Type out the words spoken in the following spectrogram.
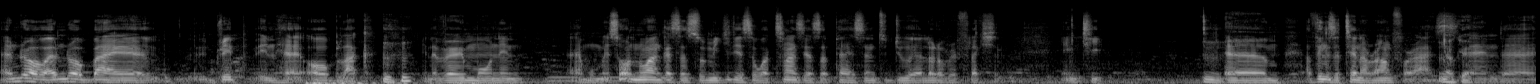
ɔnkɔ bio ɛnra ɛnra ɔbaeɛ drape in her all black in a very morning uh, moment so ɔno ankasa so megye deɛ sɛ watena ase as a person to do a lot of reflection nti um, I think it's a turnaround for us. Okay. And uh,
